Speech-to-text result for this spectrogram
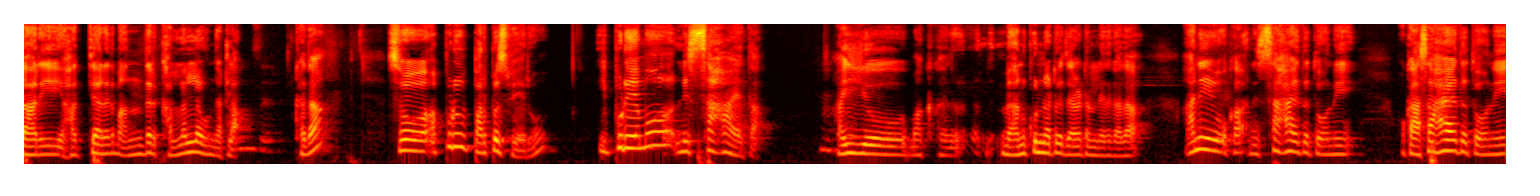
చారి హత్య అనేది మన అందరి కళ్ళల్లో ఉంది అట్లా. కదా? సో అప్పుడు పర్పస్ వేరు. ఇప్పుడేమో నిస్సహాయత. అయ్యో మాకు మేము అనుకున్నట్టుగా జరగటం లేదు కదా అని ఒక నిస్సహాయతతోని ఒక అసహాయతతోని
